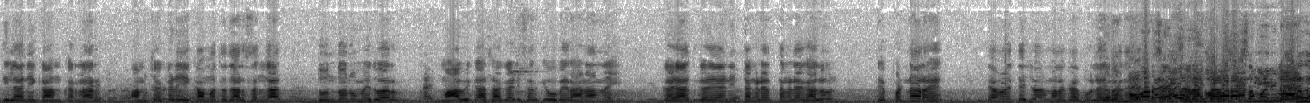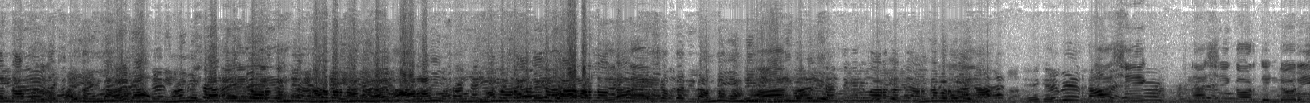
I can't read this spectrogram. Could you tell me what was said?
दिलाने काम करणार. आमच्याकडे एका मतदारसंघात दोन दोन उमेदवार महाविकास आघाडीसारखे उभे राहणार नाही. गळ्यात गळे आणि तंगड्यात तंगड्या घालून ते पडणार आहेत. त्यामुळे त्याच्यावर मला काय बोलायचं शरद पवार साहेब शरद पवार असं म्हणले भाई हिंदी में क्या हिंदी में क्या कहेंगे हिंदी हिंदी हिंदी हिंदी में क्या कहेंगे हिंदी हिंदी हिंदी में बोलिए हिंदी में बोलिए नासिक नासिक और दिंडोरी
